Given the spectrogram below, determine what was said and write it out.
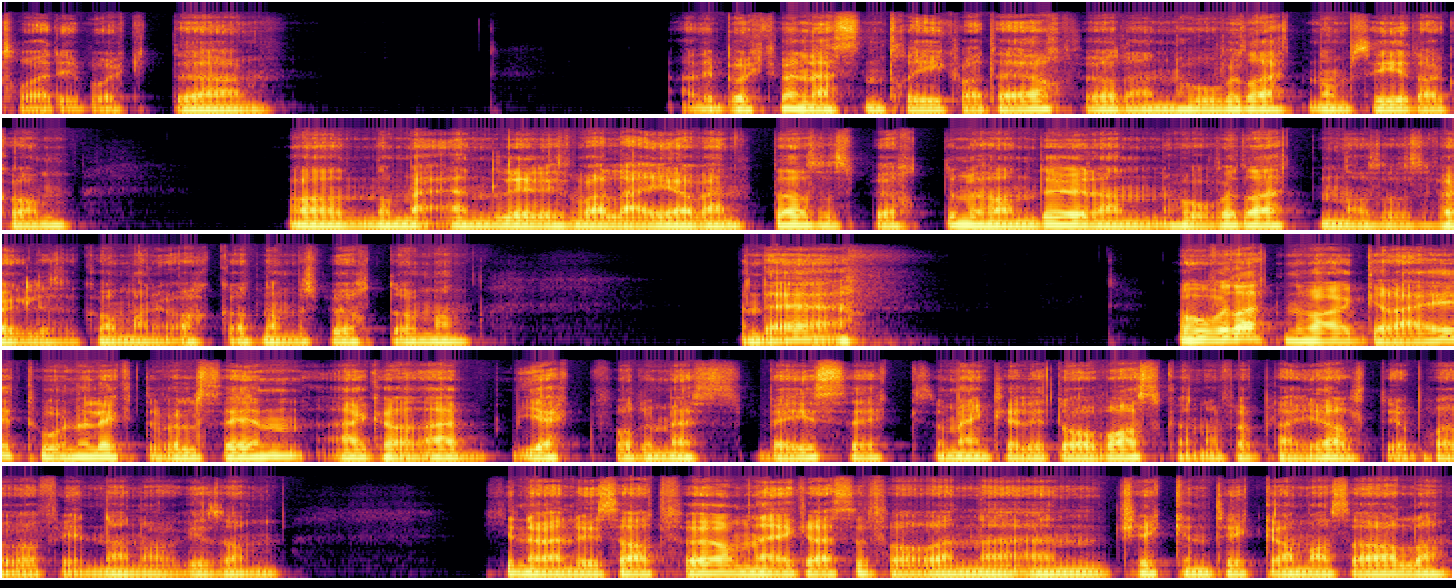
tror jeg de brukte ja, De brukte vel nesten tre kvarter før den hovedretten omsider kom. Og når vi endelig liksom var lei av å så spurte vi sånn, du, den hovedretten Og så selvfølgelig så kom han jo akkurat når vi spurte om han. Men det Hovedretten var grei, Tone likte vel sin. Jeg, jeg, gikk for det mest basic, som egentlig er litt overraskende, for jeg pleier alltid å prøve å finne noe som ikke nødvendigvis har hatt før, men jeg gresser for en, en chicken tikka masala.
